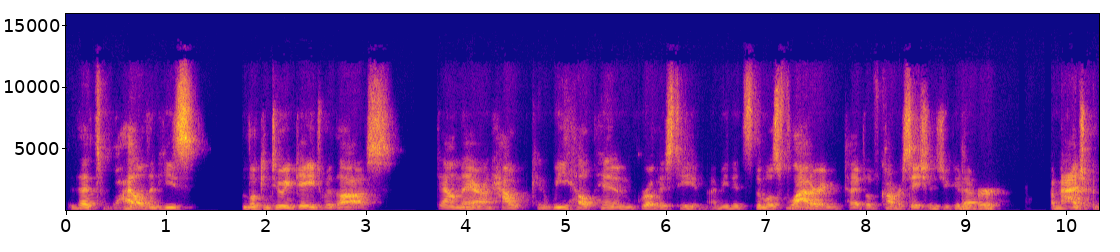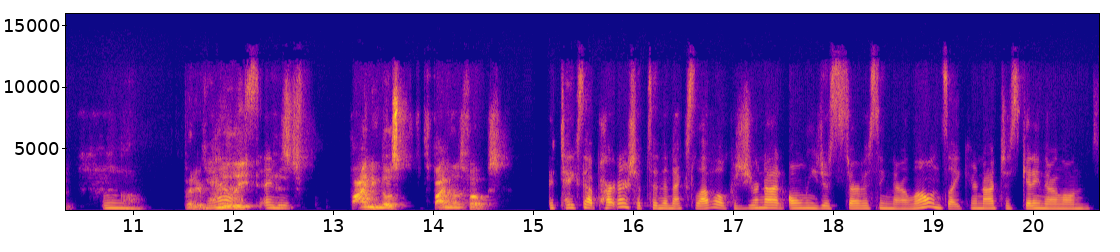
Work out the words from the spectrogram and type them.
that's wild. And he's looking to engage with us down there on how can we help him grow his team. I mean, it's the most flattering type of conversations you could ever imagine. Mm. But it yes. really and is finding those finding those folks. It takes that partnership to the next level because you're not only just servicing their loans, like you're not just getting their loans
